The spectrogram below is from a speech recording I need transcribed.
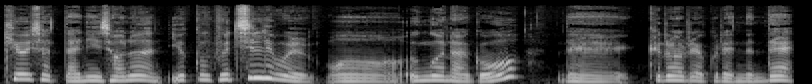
키우셨다니 저는 6997님을 뭐 응원하고 네, 그러려고 그랬는데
